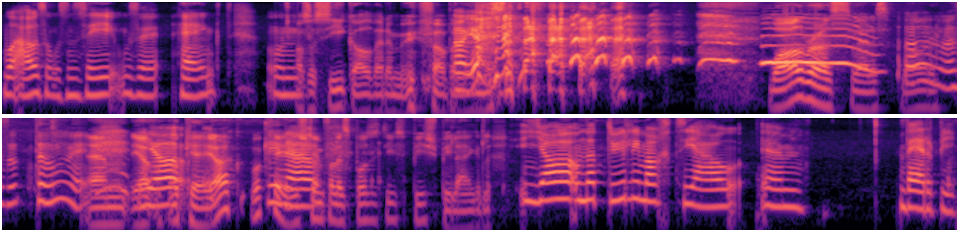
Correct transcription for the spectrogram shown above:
wo auch so aus dem See raushängt. Und Also Seagull wäre ein Möwe, aber... Ah, ja. Walrus wäre es. Walrus. oh, was so dumm. Ähm, ja, Ja, okay, ja, okay, das ist genau. in dem Fall ein positives Beispiel eigentlich. Ja, und natürlich macht sie auch ähm, Werbung.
